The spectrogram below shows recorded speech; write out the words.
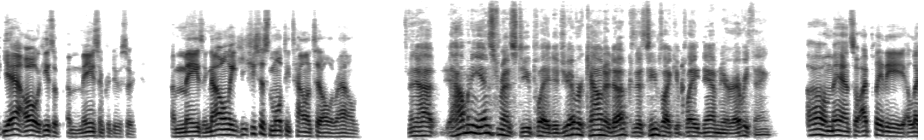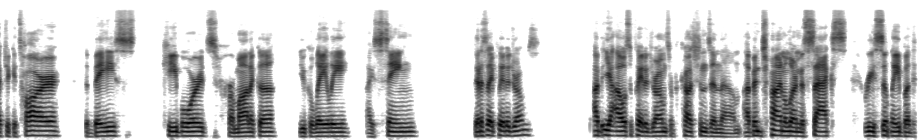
Yeah. Oh, he's an amazing producer. Amazing. Not only he, he's just multi-talented all around. And uh, how many instruments do you play? Did you ever count it up? Because it seems like you play damn near everything. Oh man, so I play the electric guitar, the bass, keyboards, harmonica, ukulele. I sing. Did I say play the drums? I, yeah, I also play the drums or percussions, and um, I've been trying to learn the sax recently, but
